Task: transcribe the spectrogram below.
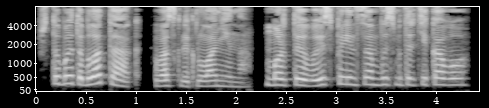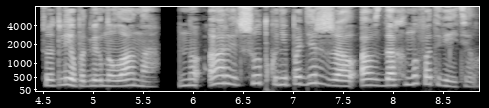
чтобы это было так!» — воскликнула Нина. «Может, и вы с принцем высмотрите кого?» — шутливо подмигнула она. Но Арвид шутку не поддержал, а вздохнув, ответил.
